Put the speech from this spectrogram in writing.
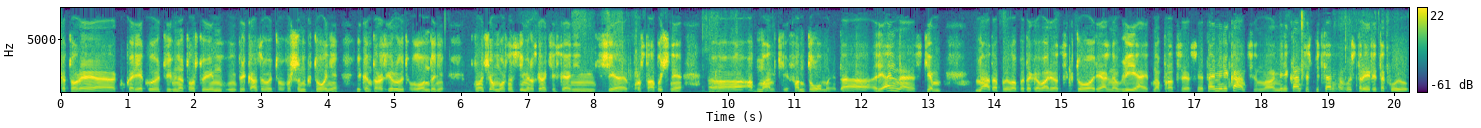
которые кукарекают именно то, что им приказывают в Вашингтоне и контролируют в Лондоне. Ну о чем можно с ними разговаривать, если они все просто обычные э, обманки, фантомы, да? Реально с кем надо было бы договариваться, кто реально влияет на процесс. Это американцы. Но американцы специально выстроили такую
